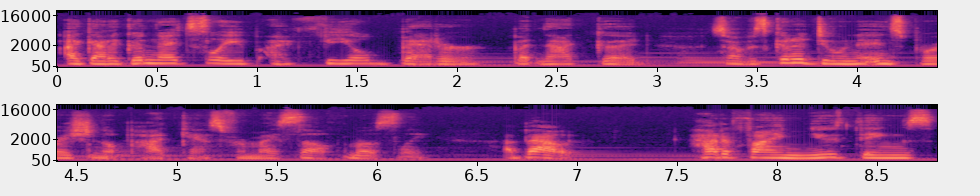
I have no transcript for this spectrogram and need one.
I got a good night's sleep. I feel better, but not good. So I was going to do an inspirational podcast for myself mostly about how to find new things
